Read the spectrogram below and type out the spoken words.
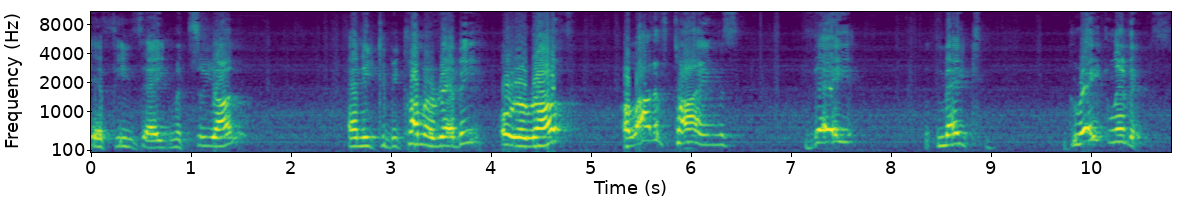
if he's a Mitsuyan and he can become a Rebbe or a Rav, a lot of times they make great livings.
